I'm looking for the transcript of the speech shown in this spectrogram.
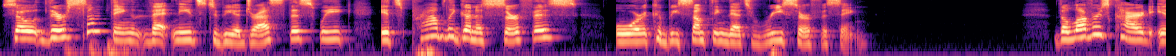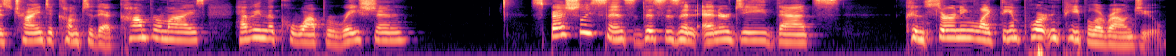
So there's something that needs to be addressed this week. It's probably going to surface or it could be something that's resurfacing. The lover's card is trying to come to that compromise, having the cooperation, especially since this is an energy that's concerning like the important people around you.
